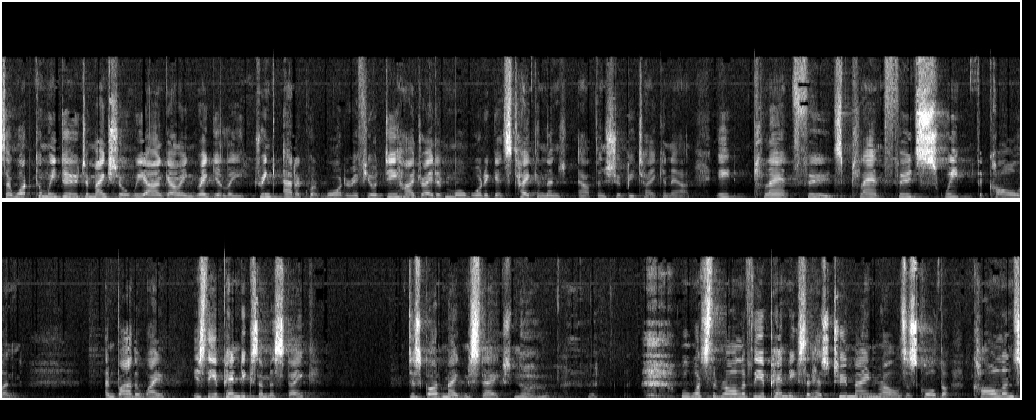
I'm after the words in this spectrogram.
So, what can we do to make sure we are going regularly? Drink adequate water. If you're dehydrated, more water gets taken than, out than should be taken out. Eat plant foods. Plant foods sweep the colon. And by the way, is the appendix a mistake? Does God make mistakes? No. well, what's the role of the appendix? It has two main roles. It's called the colon's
